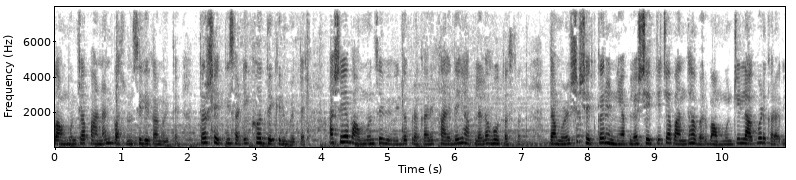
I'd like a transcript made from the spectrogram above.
बांबूंच्या पानांपासून सिलिका मिळते तर शेतीसाठी खत देखील मिळते. असे या बांबूंचे विविध प्रकारे फायदेही आपल्याला होत असतात. त्यामुळे शेतकऱ्यांनी आपल्या शेतीच्या बांधावर बांबूंची लागवड करावी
